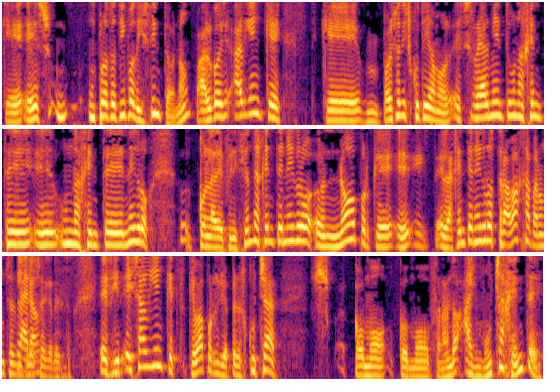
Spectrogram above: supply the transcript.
que es un, un prototipo distinto, ¿no? Algo, alguien que que por eso discutíamos, ¿es realmente un agente eh, un agente negro? Con la definición de agente negro, eh, no, porque eh, eh, el agente negro trabaja para un servicio Claro. secreto. Es decir, es alguien que, que va por libre. Pero escuchar, como, como Fernando, hay mucha gente,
